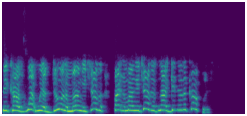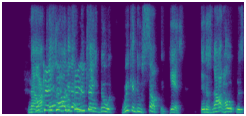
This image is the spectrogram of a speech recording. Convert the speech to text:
because what we're doing among each other, fighting among each other, is not getting it accomplished. Now Okay, I can't argue that we can't do it. We can do something. Yes, it is not hopeless.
